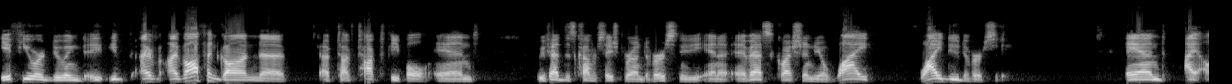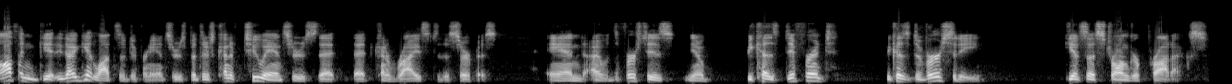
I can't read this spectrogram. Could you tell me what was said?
if you are doing, I've I've often gone, uh, I've, I've talked to people and we've had this conversation around diversity, and I've asked the question, you know, why why do diversity? And I often get I get lots of different answers, but there's kind of two answers that that kind of rise to the surface. And I, the first is, you know, because different because diversity gives us stronger products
